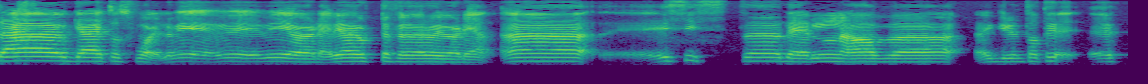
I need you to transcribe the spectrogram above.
Det er jo greit å spoile. Vi, vi, vi gjør det. Vi har gjort det før og gjør det igjen. Uh, I siste delen av uh, Grunnen til at det uh,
